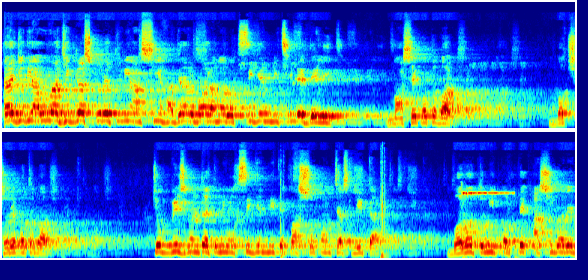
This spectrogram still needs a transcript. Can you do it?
তাই যদি আল্লাহ জিজ্ঞাসা করে, তুমি আশি হাজার বার আমার অক্সিজেন নিছিলে ডেলি মাসে কতবার? বৎসরে কতবার? চব্বিশ ঘন্টায় তুমি অক্সিজেন নিতে পাঁচশো পঞ্চাশ লিটার। বলো তুমি প্রত্যেক আশি বারের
